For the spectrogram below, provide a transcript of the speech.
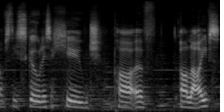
Obviously, school is a huge part of our lives,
